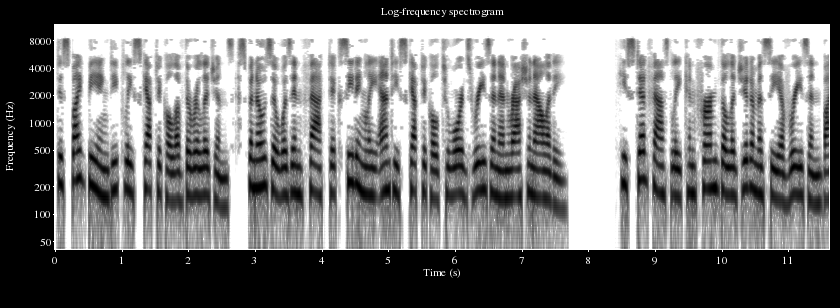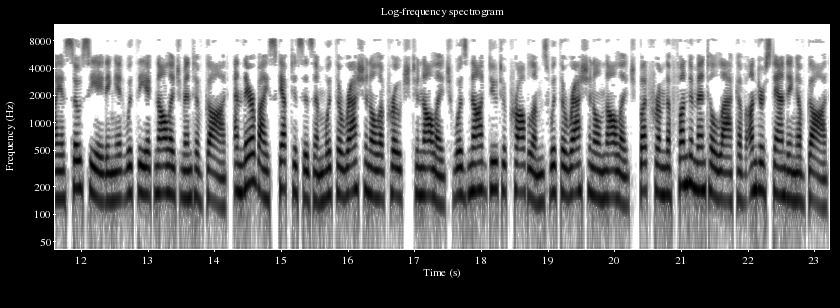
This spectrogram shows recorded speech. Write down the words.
Despite being deeply skeptical of the religions, Spinoza was in fact exceedingly anti-skeptical towards reason and rationality. He steadfastly confirmed the legitimacy of reason by associating it with the acknowledgement of God, and thereby skepticism with the rational approach to knowledge was not due to problems with the rational knowledge but from the fundamental lack of understanding of God.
